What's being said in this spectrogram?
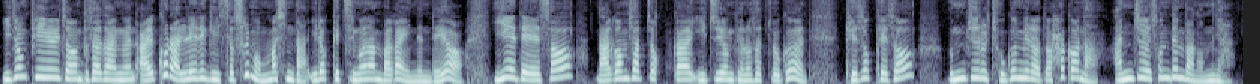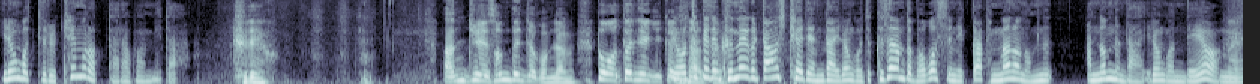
이종필 전 부사장은 알코올 알레르기 있어 술 못 마신다 이렇게 증언한 바가 있는데요. 이에 대해서 나 검사 쪽과 이주영 변호사 쪽은 계속해서 음주를 조금이라도 하거나 안주에 손댄 바 없냐 이런 것들을 캐물었다라고 합니다. 그래요. 안주에 손댄 적 없냐. 또 어떤 얘기까지 네, 어떻게든 나왔어요? 금액을 다운시켜야 된다 이런 거죠. 그 사람도 먹었으니까 100만 원 없는 안 넘는다 이런 건데요. 네.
